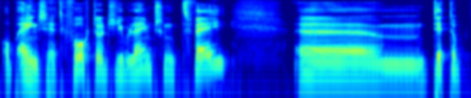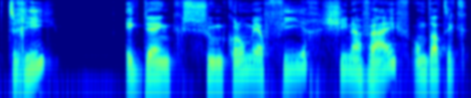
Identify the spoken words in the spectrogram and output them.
op 1 zit. Gevolgd door het jubileumseizoen 2. Ehm, dit op 3. Ik denk seizoen Colombia 4, China 5. Omdat ik...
